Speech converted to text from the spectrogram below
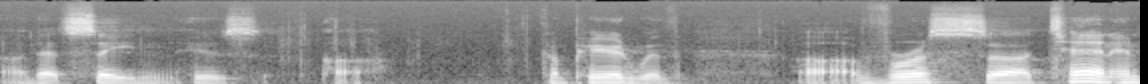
uh, that Satan is uh, compared with. Uh, verse uh, 10 and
